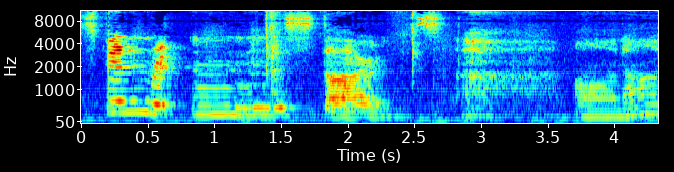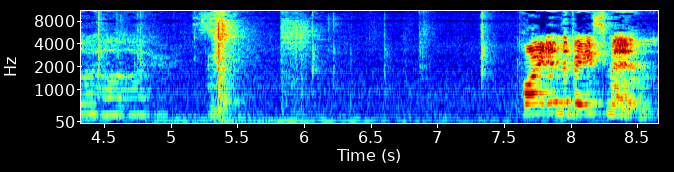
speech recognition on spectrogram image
it's been written in the stars on our hearts. Point in the basement.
